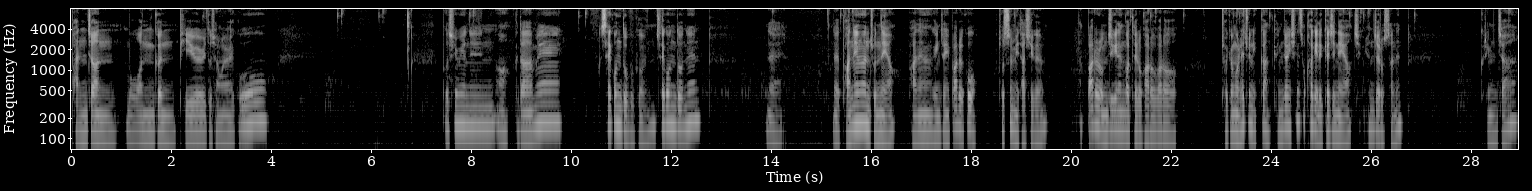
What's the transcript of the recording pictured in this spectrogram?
반전, 뭐 원근, 비율도 정하고 보시면은 어 그 다음에 색온도 부분, 색온도는 네, 네 반응은 좋네요. 반응은 굉장히 빠르고 좋습니다. 지금 딱 빠르게 움직이는 것대로 바로 바로 적용을 해주니까 굉장히 신속하게 느껴지네요. 지금 현재로서는. 그림자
